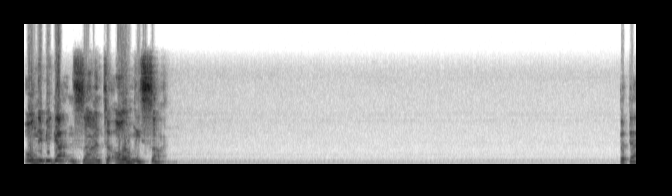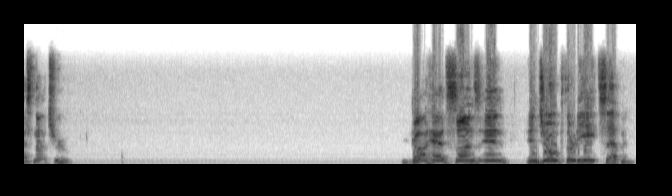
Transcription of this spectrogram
only begotten son to only son. But that's not true. God had sons in, in Job 38 7,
